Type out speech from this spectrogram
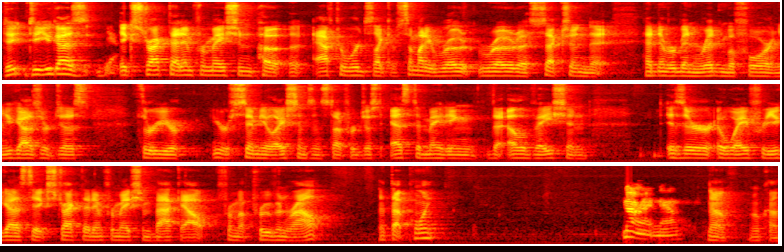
Do, do you guys Yeah. extract that information po- uh, afterwards? Like if somebody rode rode a section that had never been written before, and you guys are just through your your simulations and stuff are just estimating the elevation. Is there a way for you guys to extract that information back out from a proven route at that point? Not right now. No. Okay.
